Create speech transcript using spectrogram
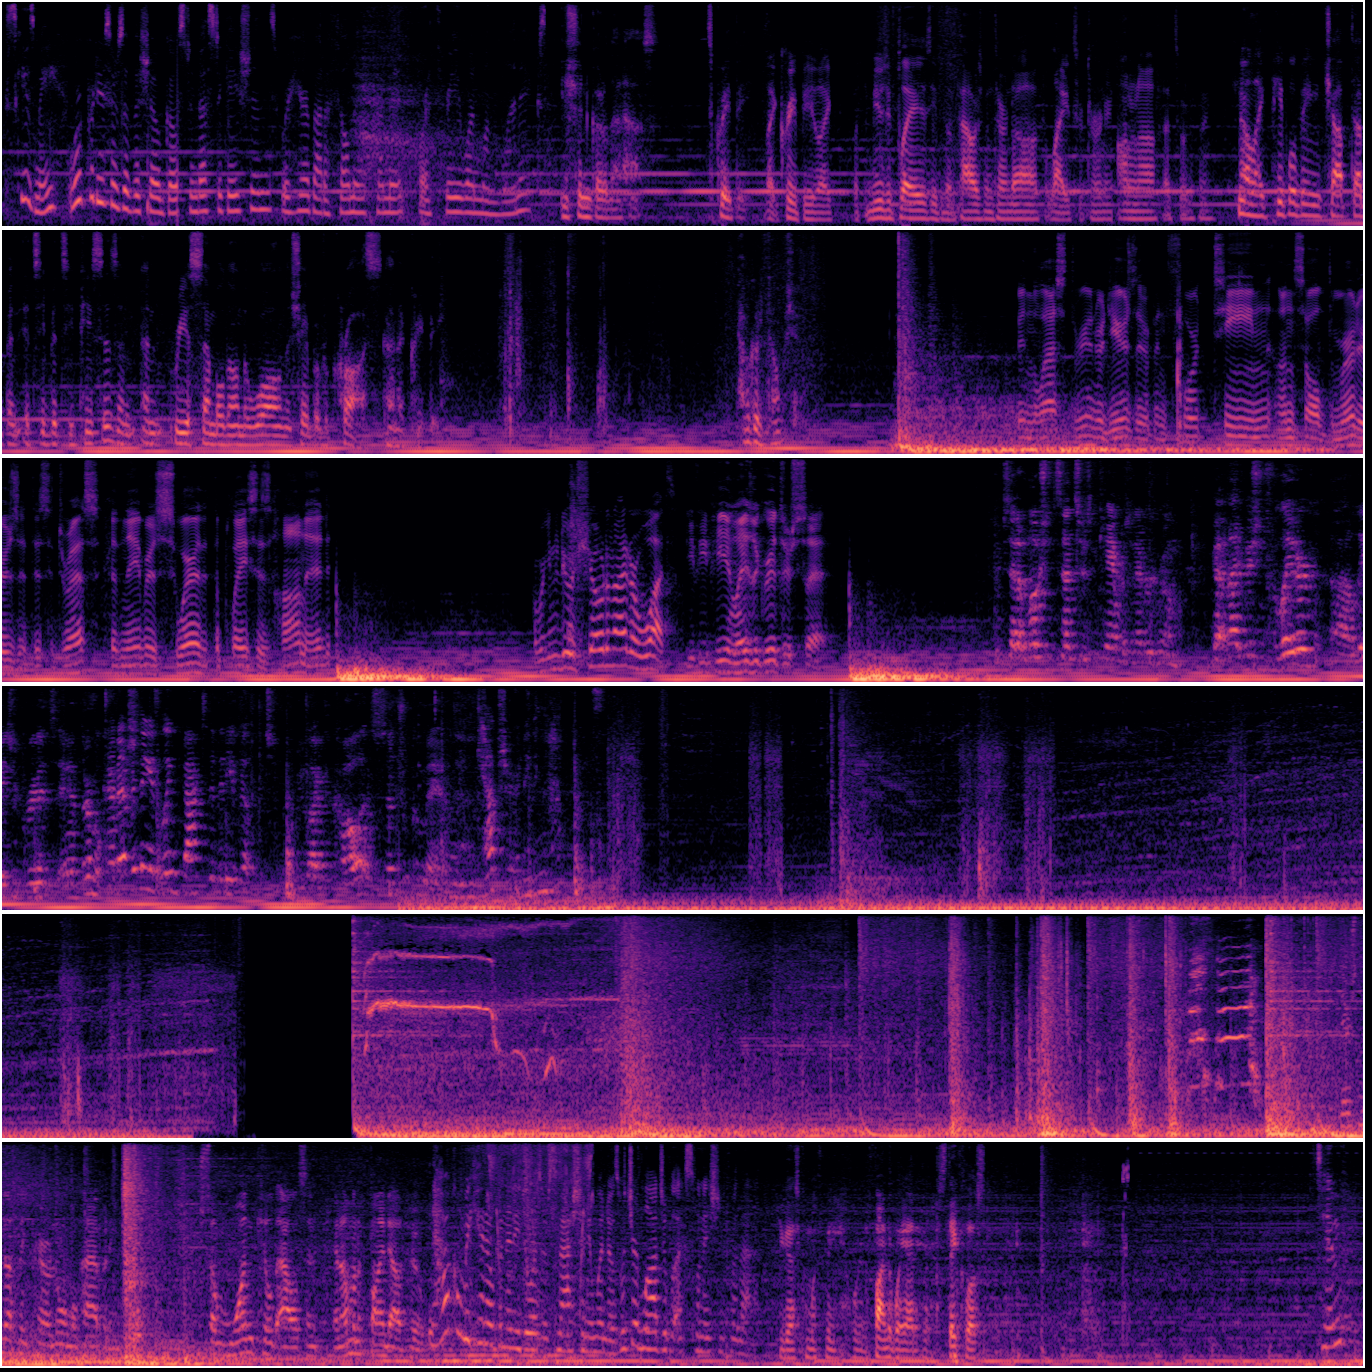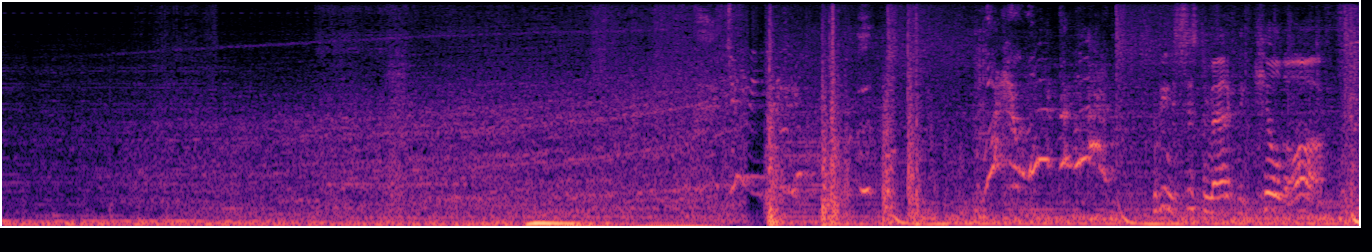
Excuse me. We're producers of the show Ghost Investigations. We're here about a filming permit for 311 Lennox. You shouldn't go to that house. It's creepy. Like creepy, like but the music plays, even though the power's been turned off, lights are turning on and off, that sort of thing. You know, like people being chopped up in itsy bitsy pieces and, and reassembled on the wall in the shape of a cross. Kind of creepy. Have a good film shoot. In the last 300 years, there have been 14 unsolved murders at this address. The neighbors swear that the place is haunted. Are we gonna do a show tonight or what? EVP and laser grids are set. We've set up motion sensors and cameras in every room. We've got night vision for later, uh, laser grids, and thermal And everything is linked back to the video village. We like to call it Central Command. We can capture anything that happens. Nothing paranormal happening. Someone killed Allison, and I'm gonna find out who. How come we can't open any doors or smash any windows? What's your logical explanation for that? You guys come with me. We're gonna find a way out of here. Stay close. Tim? What do you want from us? We're being systematically killed off.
